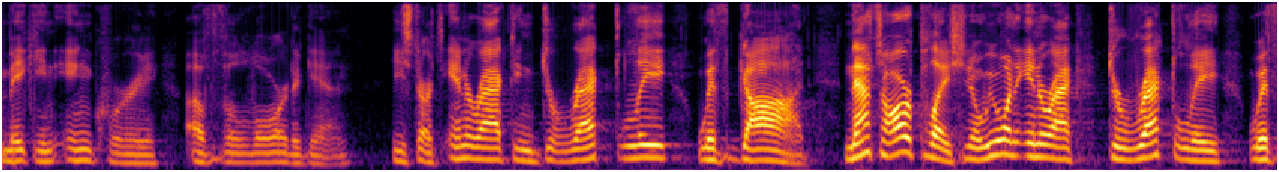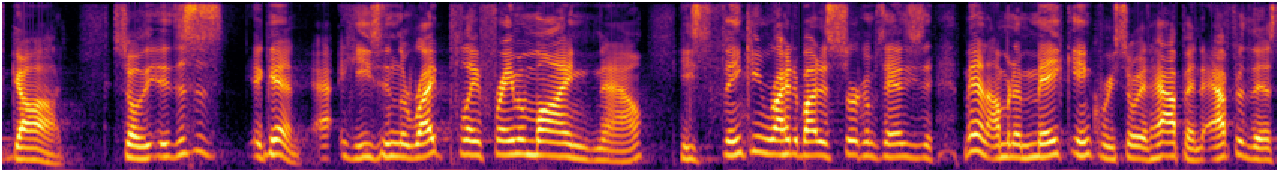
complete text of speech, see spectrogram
making inquiry of the Lord again. He starts interacting directly with God. And that's our place. You know, we want to interact directly with God. So this is, again, he's in the right play, frame of mind now. He's thinking right about his circumstances. He said, Man, I'm going to make inquiry. So it happened after this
